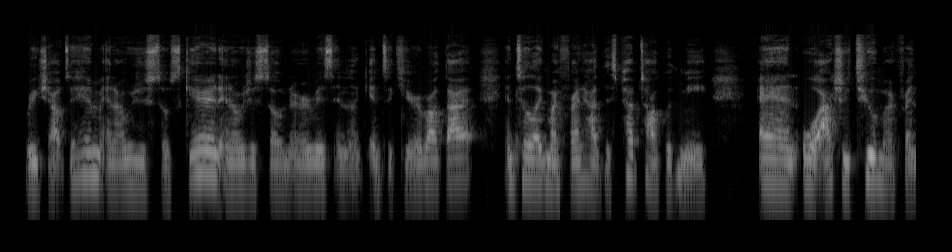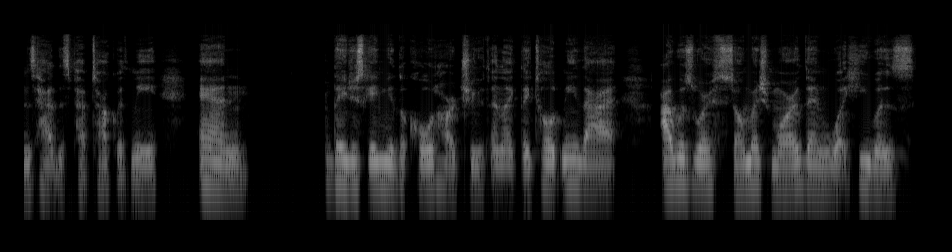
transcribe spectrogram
reach out to him. And I was just so scared and I was just so nervous and, like, insecure about that until, like, my friend had this pep talk with me and well actually two of my friends had this pep talk with me and they just gave me the cold hard truth and like they told me that I was worth so much more than what he was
